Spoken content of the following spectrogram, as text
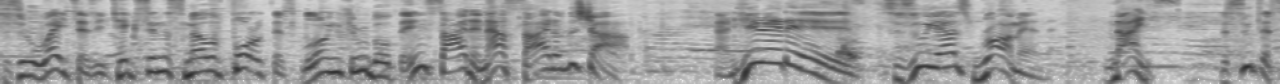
Susuru waits as he takes in the smell of pork that's blowing through both the inside and outside of the shop. And here it is! Suzuya's ramen. Nice! The soup that's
